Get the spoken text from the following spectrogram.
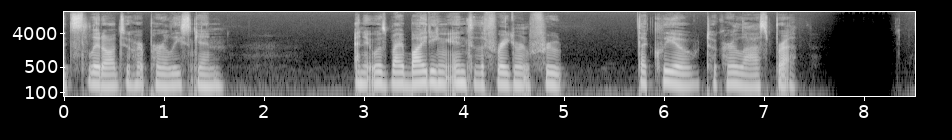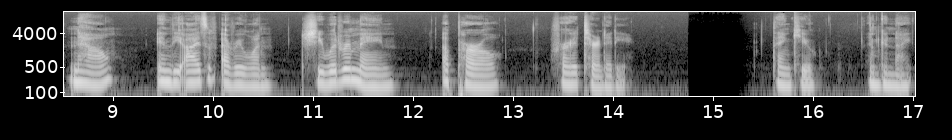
it slid onto her pearly skin. And it was by biting into the fragrant fruit that Cleo took her last breath. Now, in the eyes of everyone, she would remain a pearl for eternity. Thank you, and good night.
